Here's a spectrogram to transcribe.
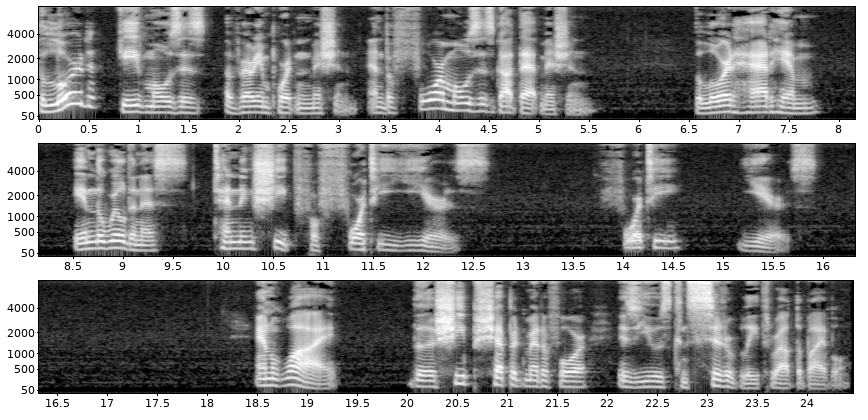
The Lord gave Moses a very important mission. And before Moses got that mission, the Lord had him in the wilderness tending sheep for 40 years. 40 years. And why? The sheep shepherd metaphor is used considerably throughout the Bible.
